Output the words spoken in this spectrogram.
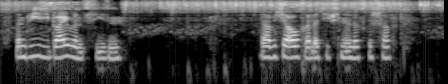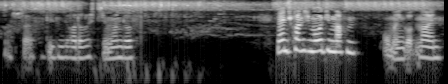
Das ist dann wie die Byron Season. Da habe ich ja auch relativ schnell das geschafft. Ach scheiße, die sind gerade richtig im Angriff. Nein, ich kann nicht Multi machen. Oh mein Gott, nein.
